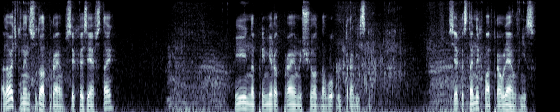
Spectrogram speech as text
А давайте-ка, наверное, сюда отправим всех хозяев стай. И, например, отправим еще одного ультралиска. Всех остальных мы отправляем вниз.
